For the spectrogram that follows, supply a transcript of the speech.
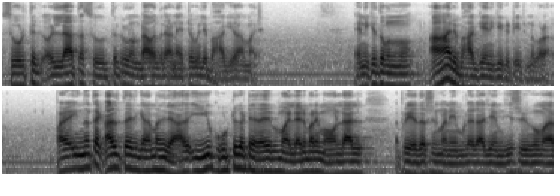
സുഹൃത്തുക്കൾ ഇല്ലാത്ത സുഹൃത്തുക്കൾ ഉണ്ടാവുന്നതിലാണ് ഏറ്റവും വലിയ ഭാഗ്യവാന്മാർ എനിക്ക് തോന്നുന്നു ആ ഒരു ഭാഗ്യം എനിക്ക് കിട്ടിയിട്ടുണ്ട് പഴയ ഇന്നത്തെ കാലത്ത് എനിക്ക് പറഞ്ഞില്ല ഈ കൂട്ടുകെട്ട് അതായത് ഇപ്പോൾ എല്ലാവരും പറയും മോഹൻലാൽ പ്രിയദർശൻ മണിയമ്പിളരാജ് രാജ എം ജി ശ്രീകുമാർ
